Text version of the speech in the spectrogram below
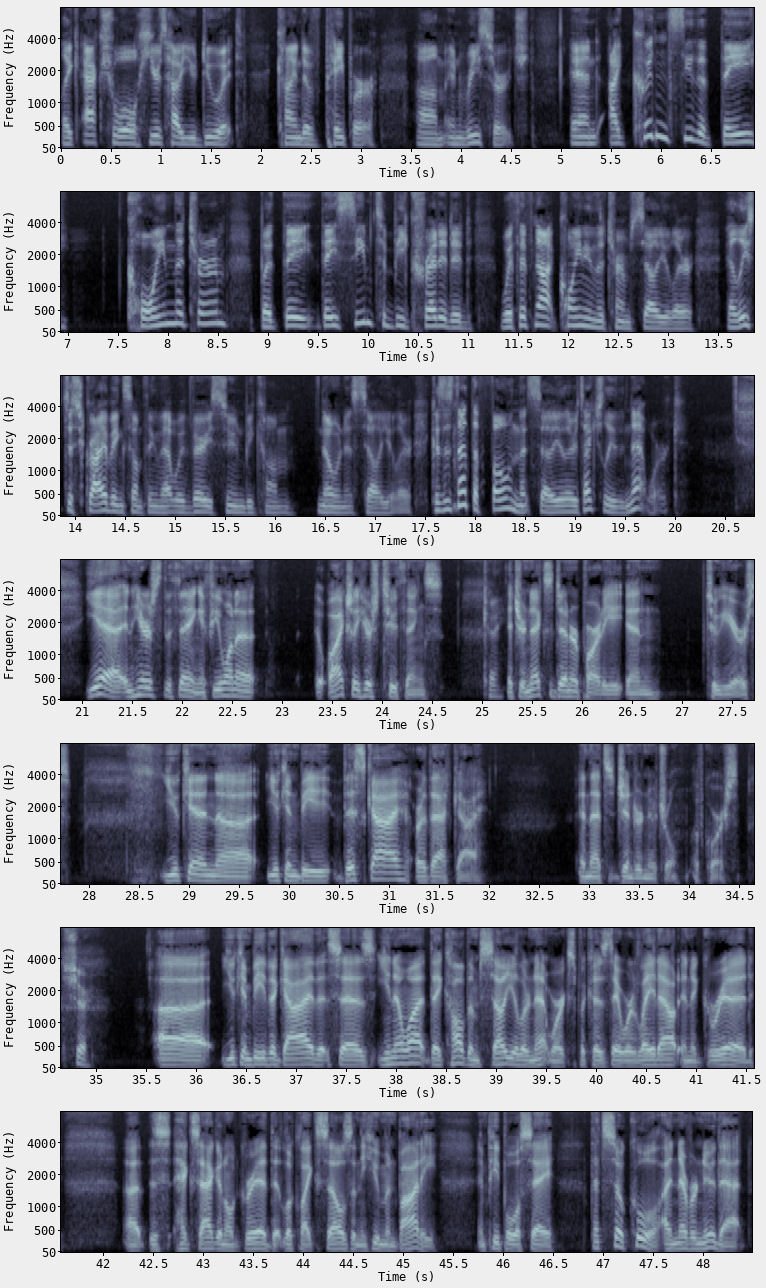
like actual here's how you do it kind of paper um, and research. And I couldn't see that they coined the term, but they they seem to be credited with, if not coining the term cellular, at least describing something that would very soon become known as cellular. Because it's not the phone that's cellular; it's actually the network. yeah, and here's the thing: if you want to, well, actually, here's two things. Okay. At your next dinner party in two years, you can uh, you can be this guy or that guy, and that's gender neutral, of course. Sure. uh, you can be the guy that says, you know what, they called them cellular networks because they were laid out in a grid, uh, this hexagonal grid that looked like cells in the human body. And people will say, that's so cool. I never knew that.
